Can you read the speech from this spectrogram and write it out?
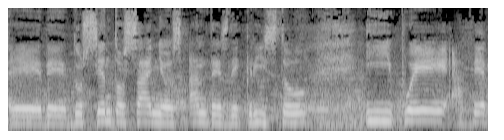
eh, de 200 años antes de Cristo, y fue hacer,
